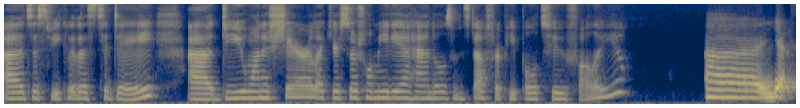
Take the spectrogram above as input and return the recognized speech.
uh, to speak with us today. Uh, do you want to share like your social media handles and stuff for people to follow you? Uh, yes.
